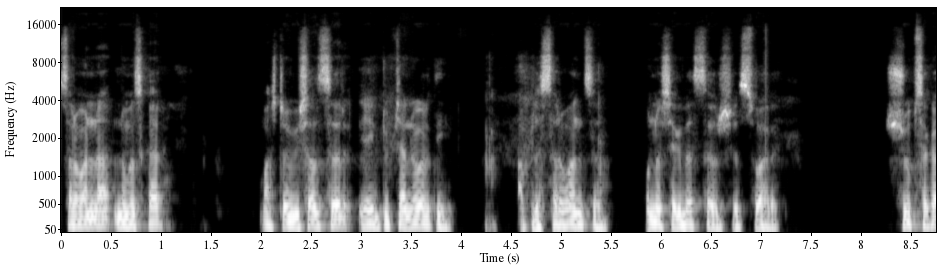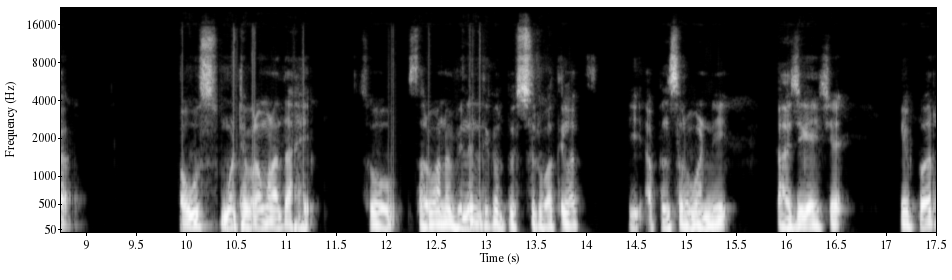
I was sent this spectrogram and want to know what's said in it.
सर्वांना नमस्कार. मास्टर विशाल सर या यूट्यूब चॅनलवरती आपलं सर्वांचं पुन्हा एकदा सहर्ष स्वागत. शुभ सकाळ. पाऊस मोठ्या प्रमाणात आहे. सो सर्वांना विनंती करतो सुरुवातीलाच की आपण सर्वांनी काळजी घ्यायची आहे. पेपर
